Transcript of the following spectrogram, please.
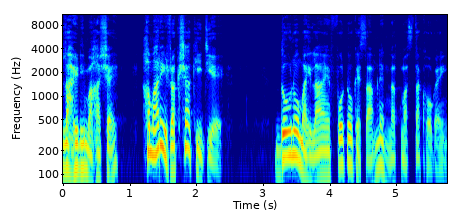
लाहिड़ी महाशय, हमारी रक्षा कीजिए। दोनों महिलाएँ फ़ोटो के सामने नतमस्तक हो गईं।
